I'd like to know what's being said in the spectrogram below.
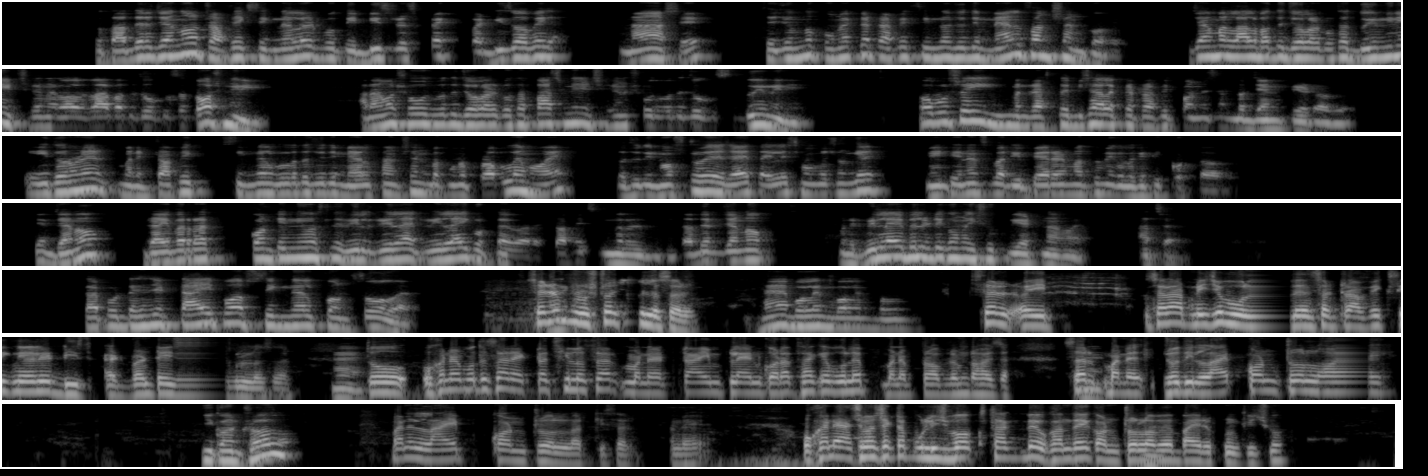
তো তাদের যেন ট্রাফিক সিগন্যালের প্রতি ডিসরেসপেক্ট বা ডিজবে না আসে সেই জন্য কোনো একটা ট্রাফিক সিগন্যাল যদি ম্যাল ফাংশন করে, যে আমার লাল বাতি জ্বলার কথা দুই মিনিট, সেখানে লাল বাতি জ্বলতেছে দশ মিনিট আর আমার সবুজ বাতি জ্বলার কথা পাঁচ মিনিট, সেখানে সবুজ বাতি জ্বলতেছে দুই মিনিট। অবশ্যই মানে রাস্তায় বিশাল একটা ট্রাফিক কন্ডিশন বা জ্যাম ক্রিয়েট হবে। এই ধরনের মানে ট্রাফিক সিগন্যাল গুলোতে যদি ম্যাল ফাংশন বা কোনো প্রবলেম হয় বা যদি নষ্ট হয়ে যায়, তাইলে সঙ্গে সঙ্গে মেনটেন্যান্স বা রিপেয়ারের মাধ্যমে এগুলোকে ঠিক করতে হবে। যেন ড্রাইভাররা কন্টিনিউয়াসলি রিলাই করতে পারে ট্রাফিক সিগন্যালের প্রতি। তাদের যেন মানে রিলায়েবিলিটি কোনো ইস্যু ক্রিয়েট না হয়। আচ্ছা। তারপর দেখেন যে type of signal controller sir একটা প্রশ্ন ছিল স্যার। হ্যাঁ বলেন বলেন বলেন। স্যার ওই স্যার আপনি যে বললেন স্যার ট্রাফিক সিগন্যালের ডিসঅ্যাডভান্টেজগুলো স্যার। হ্যাঁ। তো ওখানের মধ্যে স্যার একটা ছিল স্যার মানে টাইম প্ল্যান করা থাকে বলে মানে প্রবলেমটা হয় স্যার। স্যার হ্যাঁ। মানে যদি লাইভ কন্ট্রোল হয় কি কন্ট্রোল মানে লাইভ কন্ট্রোল আর কি স্যার। মানে ওখানে আশেপাশে একটা পুলিশ বক্স থাকবে ওখান থেকে কন্ট্রোল হবে বা এরকম কিছু।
